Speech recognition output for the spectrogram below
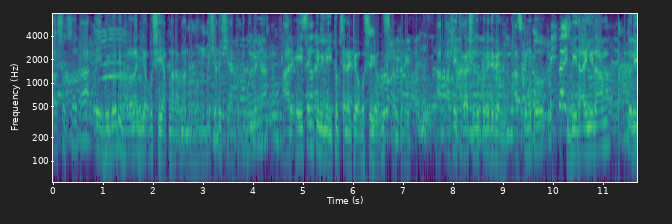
দর্শক শ্রোতা, এই ভিডিওটি ভালো লাগলে অবশ্যই আপনারা আপনাদের বন্ধুদের সাথে শেয়ার করতে ভুলবেন না। আর এই সেন টিভি ইউটিউব চ্যানেলটি অবশ্যই অবশ্যই করে পাশেই থাকার সুযোগ করে দেবেন। আজকে মতো বিদায় নিলাম। তরি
